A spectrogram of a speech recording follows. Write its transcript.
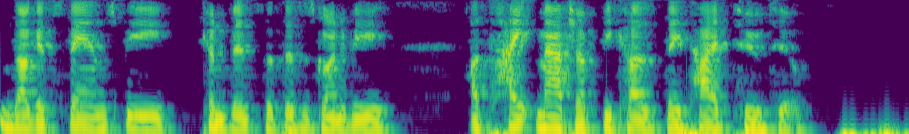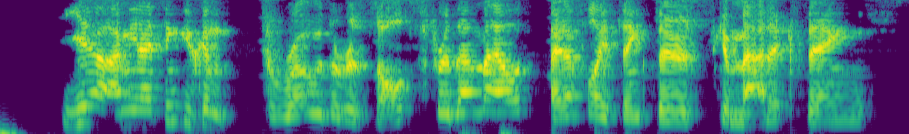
Nuggets fans be convinced that this is going to be a tight matchup because they tied two two? Yeah, I mean, I think you can throw the results for them out. I definitely think there's schematic things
